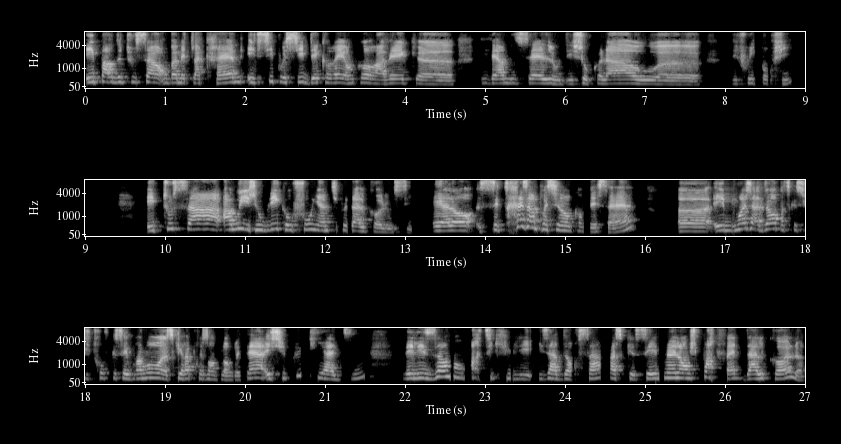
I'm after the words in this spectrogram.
Et par de tout ça, on va mettre la crème et si possible, décorer encore avec euh, du vermicelle ou des chocolats ou euh, des fruits confits. Et tout ça, ah oui, j'ai oublié qu'au fond, il y a un petit peu d'alcool aussi. Et alors, c'est très impressionnant comme dessert. Euh, et moi, j'adore parce que je trouve que c'est vraiment euh, ce qui représente l'Angleterre. Et je ne sais plus qui a dit, mais les hommes en particulier, ils adorent ça parce que c'est un mélange parfait d'alcool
